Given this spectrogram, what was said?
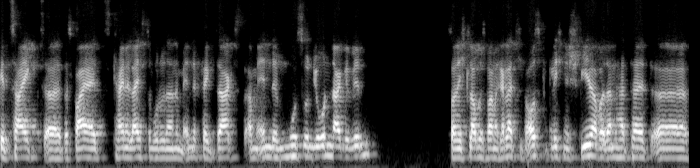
gezeigt. Äh, das war ja jetzt keine Leistung, wo du dann im Endeffekt sagst, am Ende muss Union da gewinnen. Sondern ich glaube, es war ein relativ ausgeglichenes Spiel, aber dann hat halt äh,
